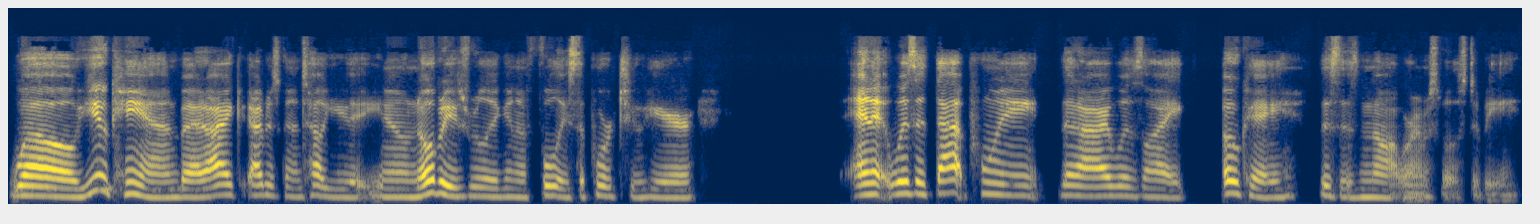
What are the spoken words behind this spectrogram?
"Well, you can, but I I'm just going to tell you that, you know, nobody's really going to fully support you here." And it was at that point that I was like, "Okay, this is not where I'm supposed to be."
